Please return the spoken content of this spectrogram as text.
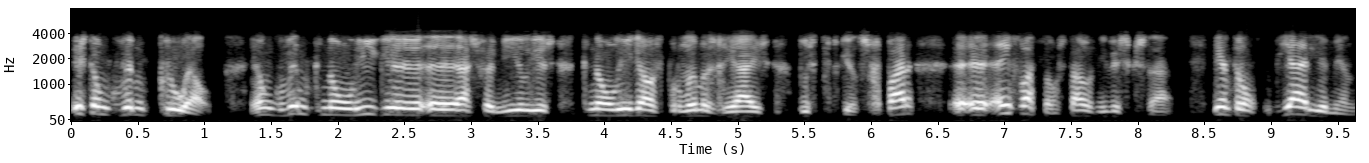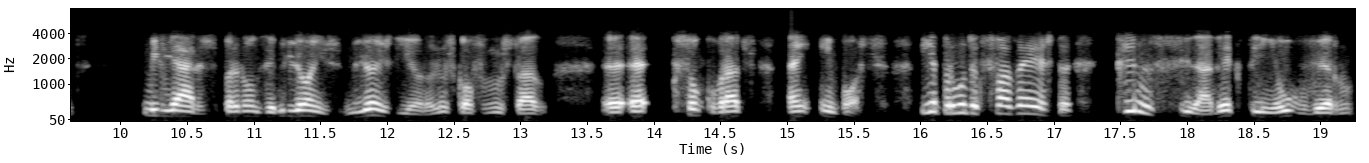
Este é um governo cruel. É um governo que não liga uh, às famílias, que não liga aos problemas reais dos portugueses. Repare, uh, a inflação está aos níveis que está. Entram diariamente milhares, para não dizer milhões, milhões de euros nos cofres do Estado que são cobrados em impostos. E a pergunta que se faz é esta. Que necessidade é que tinha o governo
